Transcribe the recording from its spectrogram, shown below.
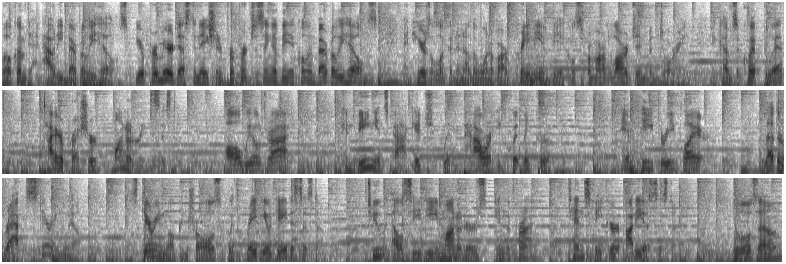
Welcome to Audi Beverly Hills, your premier destination for purchasing a vehicle in Beverly Hills. And here's a look at another one of our premium vehicles from our large inventory and comes equipped with tire pressure monitoring system, all-wheel drive, convenience package with power equipment group, MP3 player, leather-wrapped steering wheel, steering wheel controls with radio data system, two LCD monitors in the front, 10-speaker audio system, dual zone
